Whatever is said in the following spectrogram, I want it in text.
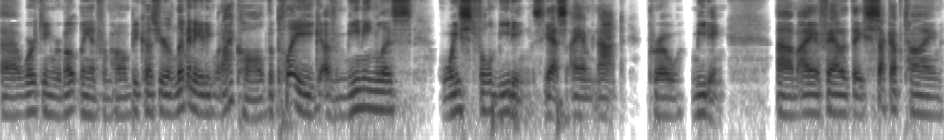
uh, working remotely and from home because you're eliminating what I call the plague of meaningless, wasteful meetings. Yes, I am not pro meeting. Um, I have found that they suck up time.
